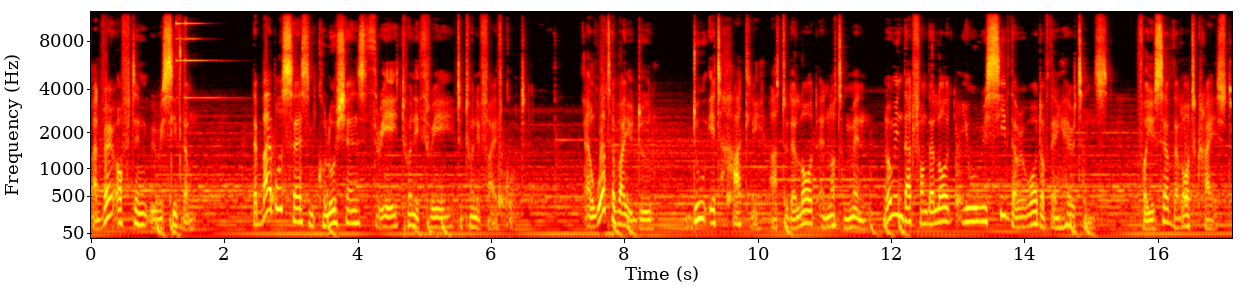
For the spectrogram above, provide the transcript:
but very often we receive them. The Bible says in Colossians 3 23 to 25, quote, And whatever you do, do it heartily as to the Lord and not to men, knowing that from the Lord you will receive the reward of the inheritance, for you serve the Lord Christ.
